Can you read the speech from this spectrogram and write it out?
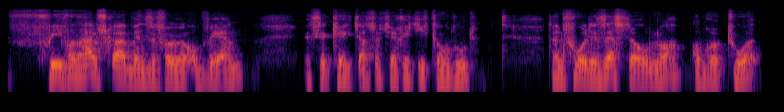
fünfeinhalb Schritt, wenn sie früher abwehren. Ich sage, kijk, das ist ja richtig gut. Dann fuhr der Seste auch noch auf Rücktour.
